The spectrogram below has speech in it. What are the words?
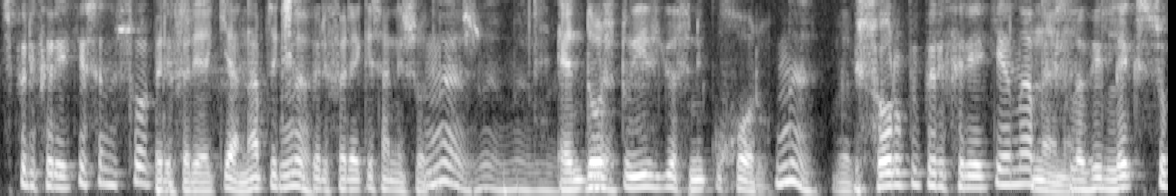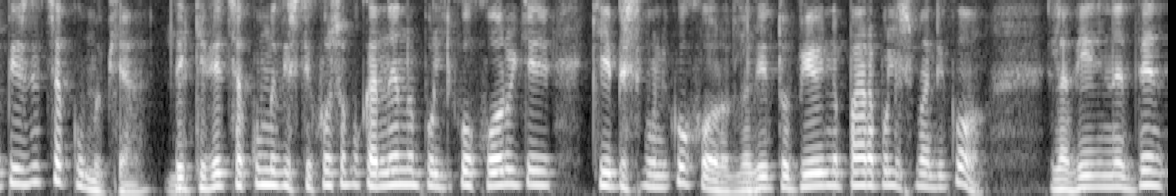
τις περιφερειακές ανισότητες. Περιφερειακή ανάπτυξη ναι. και περιφερειακέ ανισότητες. Ναι, ναι, ναι, ναι, Εντός ναι. του ίδιου εθνικού χώρου. Ναι. Βέβαια. Ισόρροπη περιφερειακή ανάπτυξη. Ναι, ναι. Δηλαδή λέξεις τις οποίες δεν τις ακούμε πια. Ναι. Και δεν τις ακούμε δυστυχώς από κανέναν πολιτικό χώρο και, και επιστημονικό χώρο. Δηλαδή το οποίο είναι πάρα πολύ σημαντικό. Δηλαδή είναι, δεν,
